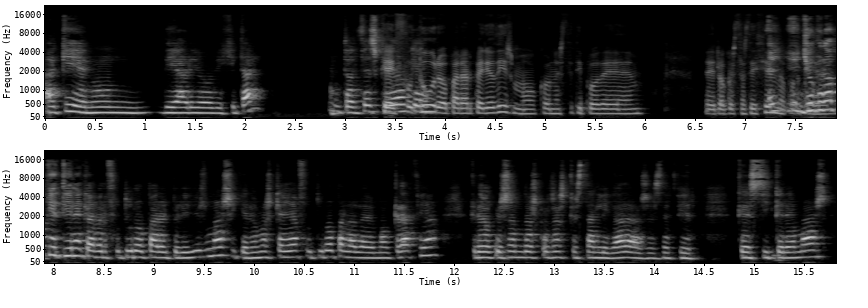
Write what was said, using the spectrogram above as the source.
aquí en un diario digital. Entonces ¿Qué futuro para el periodismo con este tipo de, lo que estás diciendo. Eh, yo creo que tiene que haber futuro para el periodismo. Si queremos que haya futuro para la democracia, creo que son dos cosas que están ligadas. Es decir, que si queremos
